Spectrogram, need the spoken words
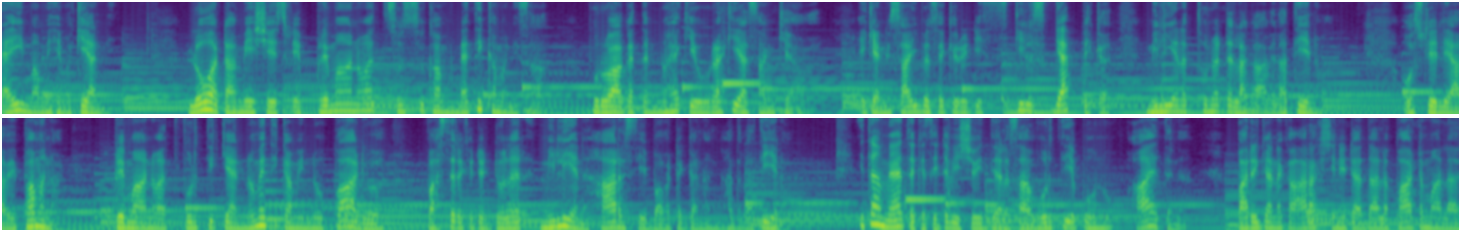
ඇයි මම එහෙම කියන්නේ. ලෝවට මේ ශේත්‍රයේ ප්‍රමාණවත් සුස්සුකම් නැතිකම නිසා පුරවාගත නොහැකි වූ රැකියා සංඛ්‍යාව. එකැනි සයිබ සෙකරිටි ස්කිල්ස් ගැප් එක මිලියන තුනට ළඟා වෙලා තියෙනවා. ඔස්ට්‍රේලියාවේ පමණක් ප්‍රමාණවත් ෘත්තිකයන් නොමැතිකමින් වූ පාඩුව වස්තරකට ඩොලර් මිලියන හාරසිය බවට ගණන් හදලා තියෙනවා. ඉතා මෑතක සිට විශ්වවිද්‍යාල සහ වෘතිය පුහුණු ආයතන පරිගණක ආරක්ෂණයට අදාළ පාටමාලා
